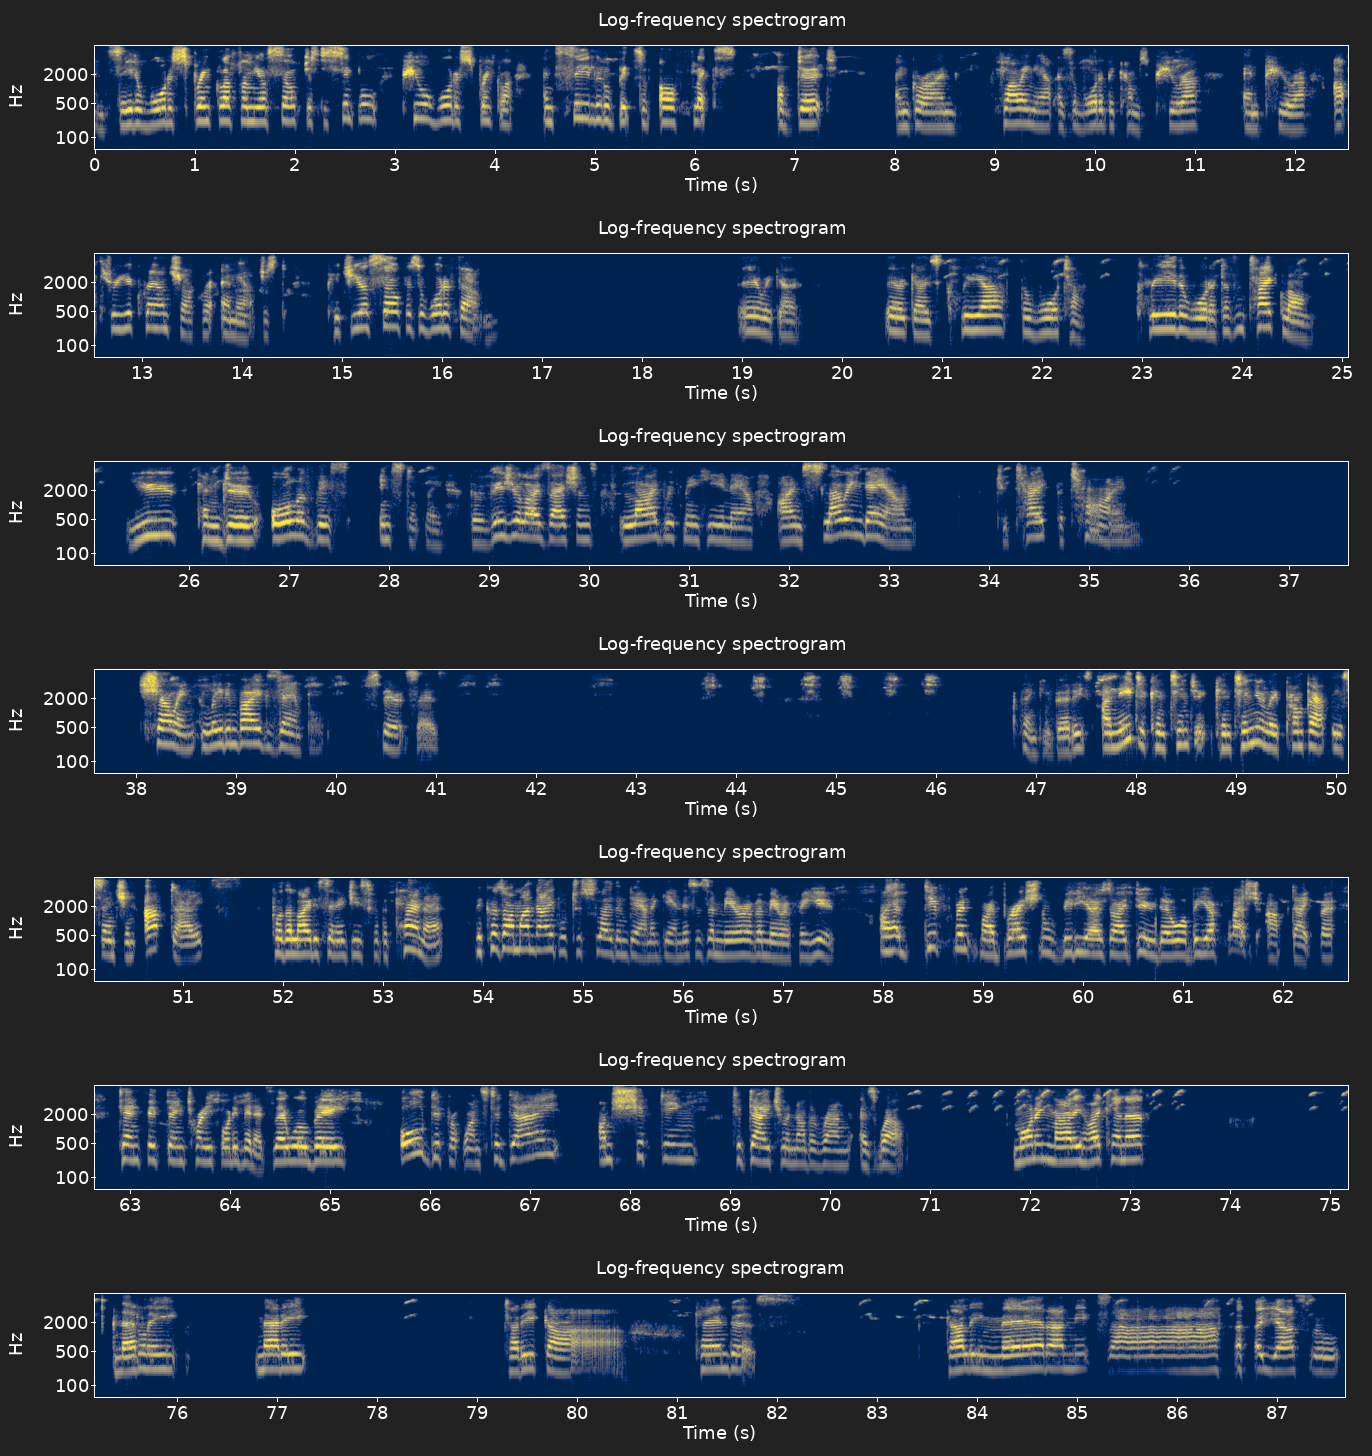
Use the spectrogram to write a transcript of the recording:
And see the water sprinkler from yourself, just a simple, pure water sprinkler, and see little bits of old flecks of dirt and grime flowing out as the water becomes purer and purer. up through your crown chakra and out. Just picture yourself as a water fountain. There we go. There it goes. Clear the water. Clear the water. It doesn't take long. You can do all of this instantly. The visualizations live with me here now. I'm slowing down to take the time, showing, leading by example, Spirit says. Thank you, birdies. I need to continue continually pump out the ascension updates for the latest energies for the planet because I'm unable to slow them down. Again, this is a mirror of a mirror for you. I have different vibrational videos I do. There will be a flash update for 10, 15, 20, 40 minutes. There will be all different ones. Today, I'm shifting today to another rung as well. Morning, Marty. Hi, Kenneth. Natalie, Maddie, Tarika, Candice, Kalimera Nitsa, Yasu.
